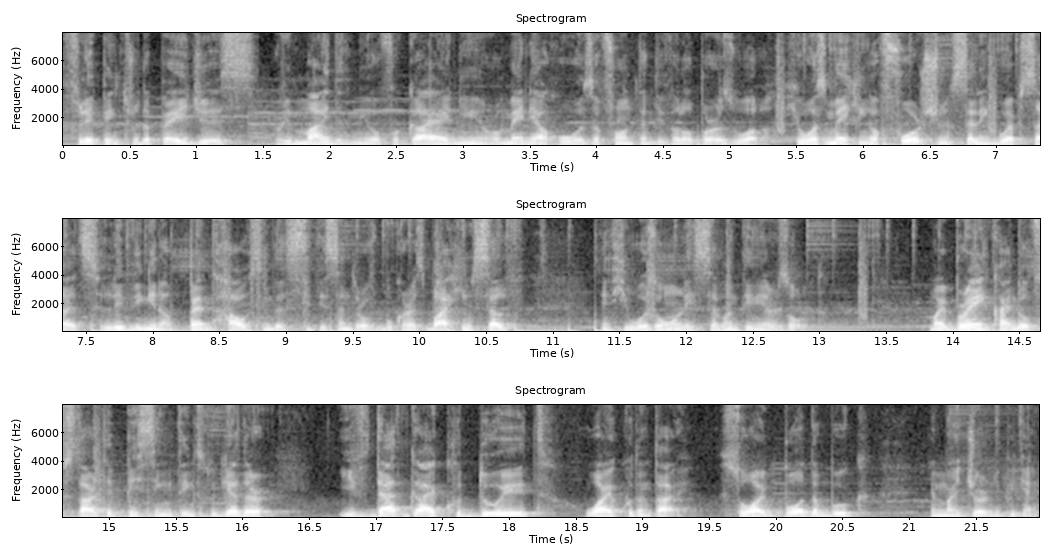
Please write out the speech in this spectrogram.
Flipping through the pages reminded me of a guy I knew in Romania who was a front-end developer as well. He was making a fortune selling websites, living in a penthouse in the city center of Bucharest by himself, and he was only 17 years old. My brain kind of started piecing things together. If that guy could do it, why couldn't I? So I bought the book and my journey began.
